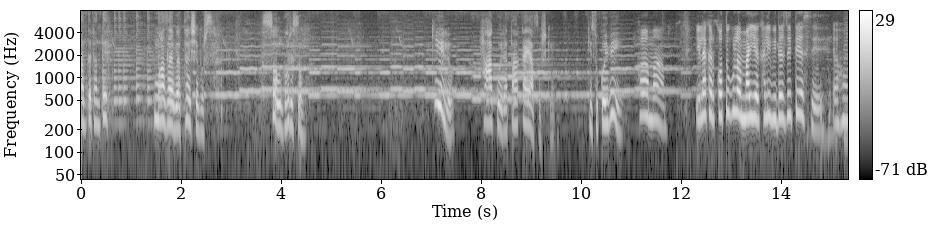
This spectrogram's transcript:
টানতে টানতে মাজায় ব্যথা এসে পড়ছে। চল ঘরে চল। কি হইল? হা কইরা তাকায় আসস কেন? কিছু কইবি? হ্যাঁ মা। এলাকার কতগুলো মাইয়া খালি বিদেশ যাইতে আছে। এখন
